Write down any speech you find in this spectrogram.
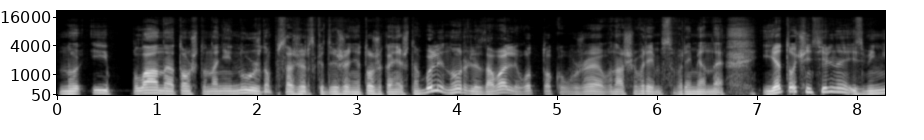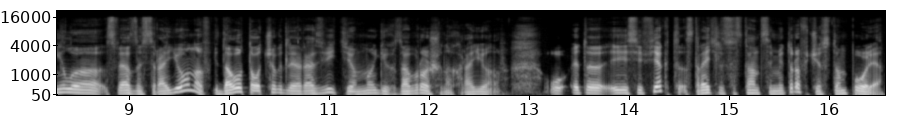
но и планы о том, что на ней нужно пассажирское движение, тоже, конечно, были, но реализовали вот только уже в наше время современное. И это очень сильно изменило связанность районов и дало толчок для развития многих заброшенных районов. Это есть эффект строительства станции метро в чистом поле.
